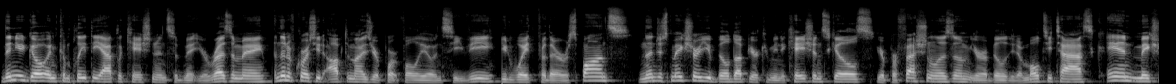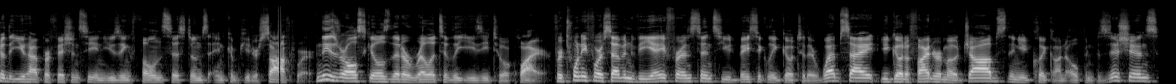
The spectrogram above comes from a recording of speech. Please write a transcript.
Then you'd go and complete the application and submit your resume. And then of course you'd optimize your portfolio and CV. You'd wait for their response and then just make sure you build up your communication skills, your professionalism, your ability to multitask, and make sure that you have proficiency in using phone systems and computer software. And these are all skills that are relatively easy to acquire. For 24/7 VA, for instance, you'd basically go to their website, you'd go to find remote jobs, then you'd click on open positions,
